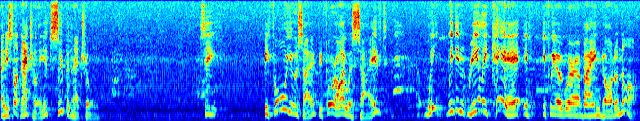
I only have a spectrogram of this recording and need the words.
And it's not naturally, it's supernaturally. See, before you were saved, before I was saved, we, we didn't really care if, if we were obeying God or not.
